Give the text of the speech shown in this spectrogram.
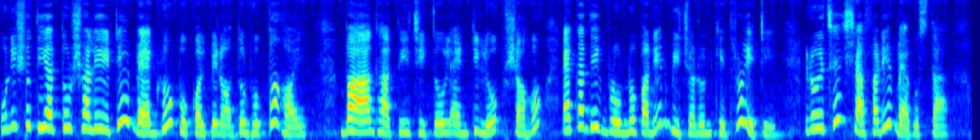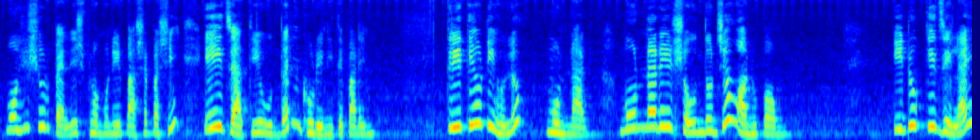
উনিশশো তিয়াত্তর সালে এটি ব্যাঘ্র প্রকল্পের অন্তর্ভুক্ত হয়। বাঘ, হাতি, চিতল, অ্যান্টিলোপ সহ একাধিক বন্যপ্রাণীর বিচরণ ক্ষেত্র এটি। রয়েছে সাফারির ব্যবস্থা। মহীশূর প্যালেস ভ্রমণের পাশাপাশি এই জাতীয় উদ্যান ঘুরে নিতে পারেন। তৃতীয়টি হল মুন্নার। মুন্নারের সৌন্দর্য অনুপম। ইডুক্কি জেলায়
